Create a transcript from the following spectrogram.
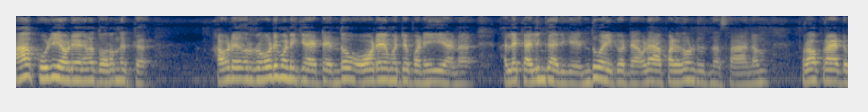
ആ കുഴി അവിടെ അങ്ങനെ തുറന്നിട്ട് അവിടെ റോഡ് പണിക്കായിട്ട് എന്തോ ഓടയോ മറ്റോ പണിയുകയാണ്. അല്ലെ കലുങ്കാരിക എന്തോ ആയിക്കോട്ടെ. അവിടെ ആ പണിതുകൊണ്ടിരുന്ന സാധനം പ്രോപ്പറായിട്ട്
